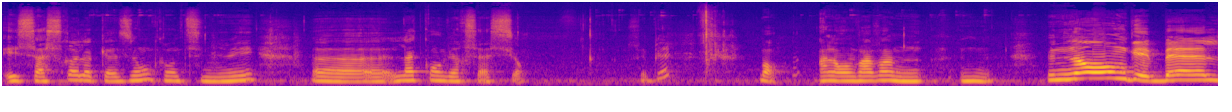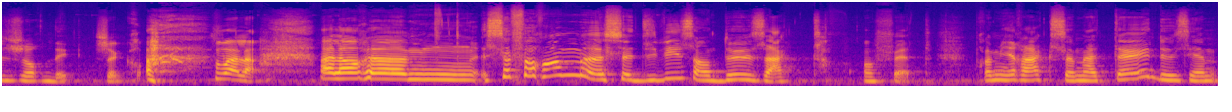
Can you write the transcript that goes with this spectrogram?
et ça sera l'occasion de continuer euh, la conversation. C'est bien? Bon, alors on va avoir une, longue et belle journée, je crois. voilà. Alors, euh, ce forum se divise en deux actes, en fait. Premier acte ce matin, deuxième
